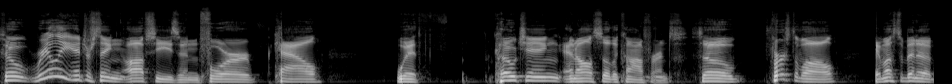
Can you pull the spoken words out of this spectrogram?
So really interesting offseason for Cal with coaching and also the conference. So first of all, it must have been a,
